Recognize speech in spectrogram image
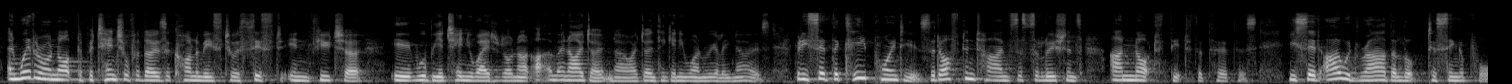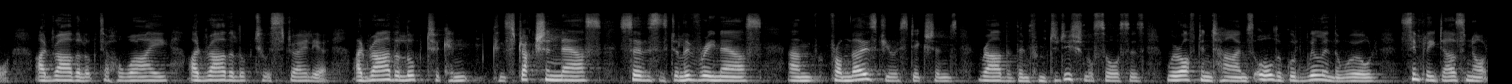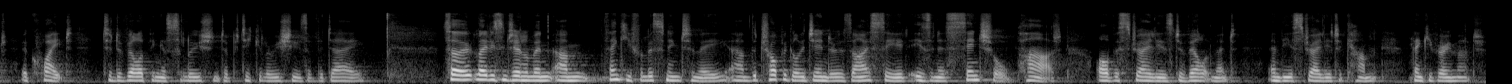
And whether or not the potential for those economies to assist in future it will be attenuated or not. I mean, I don't know. I don't think anyone really knows. But he said the key point is that oftentimes the solutions are not fit for purpose. He said, I would rather look to Singapore. I'd rather look to Hawaii. I'd rather look to Australia. I'd rather look to con- construction nous, services delivery nous, um, from those jurisdictions rather than from traditional sources, where oftentimes all the goodwill in the world simply does not equate to developing a solution to particular issues of the day. So, ladies and gentlemen, um, thank you for listening to me. Um, the tropical agenda, as I see it, is an essential part of Australia's development and the Australia to come. Thank you very much.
